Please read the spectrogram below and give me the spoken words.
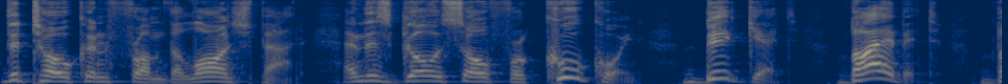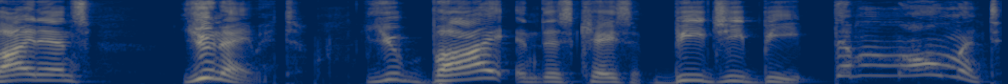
the token from the launchpad. And this goes so for KuCoin, BitGet, Bybit, Binance, you name it. You buy, in this case, BGB. The moment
